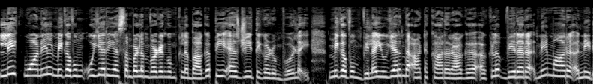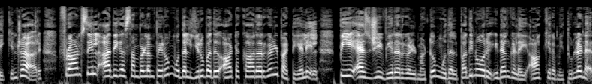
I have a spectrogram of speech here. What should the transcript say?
லீக் ஒனில் மிகவும் உயரிய சம்பளம் வழங்கும் கிளப்பாக பிஎஸ்ஜி திகழும் வேளை. மிகவும் விலையுயர்ந்த ஆட்டக்காரராக அக்ளப் வீரர் நெய்மார் நீடிக்கின்றார். பிரான்சில் அதிக சம்பளம் பெறும் முதல் இருபது ஆட்டக்காரர்கள் பட்டியலில் பிஎஸ்ஜி வீரர்கள் மட்டும் முதல் பதினோரு இடங்களை ஆக்கிரமித்துள்ளனர்.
